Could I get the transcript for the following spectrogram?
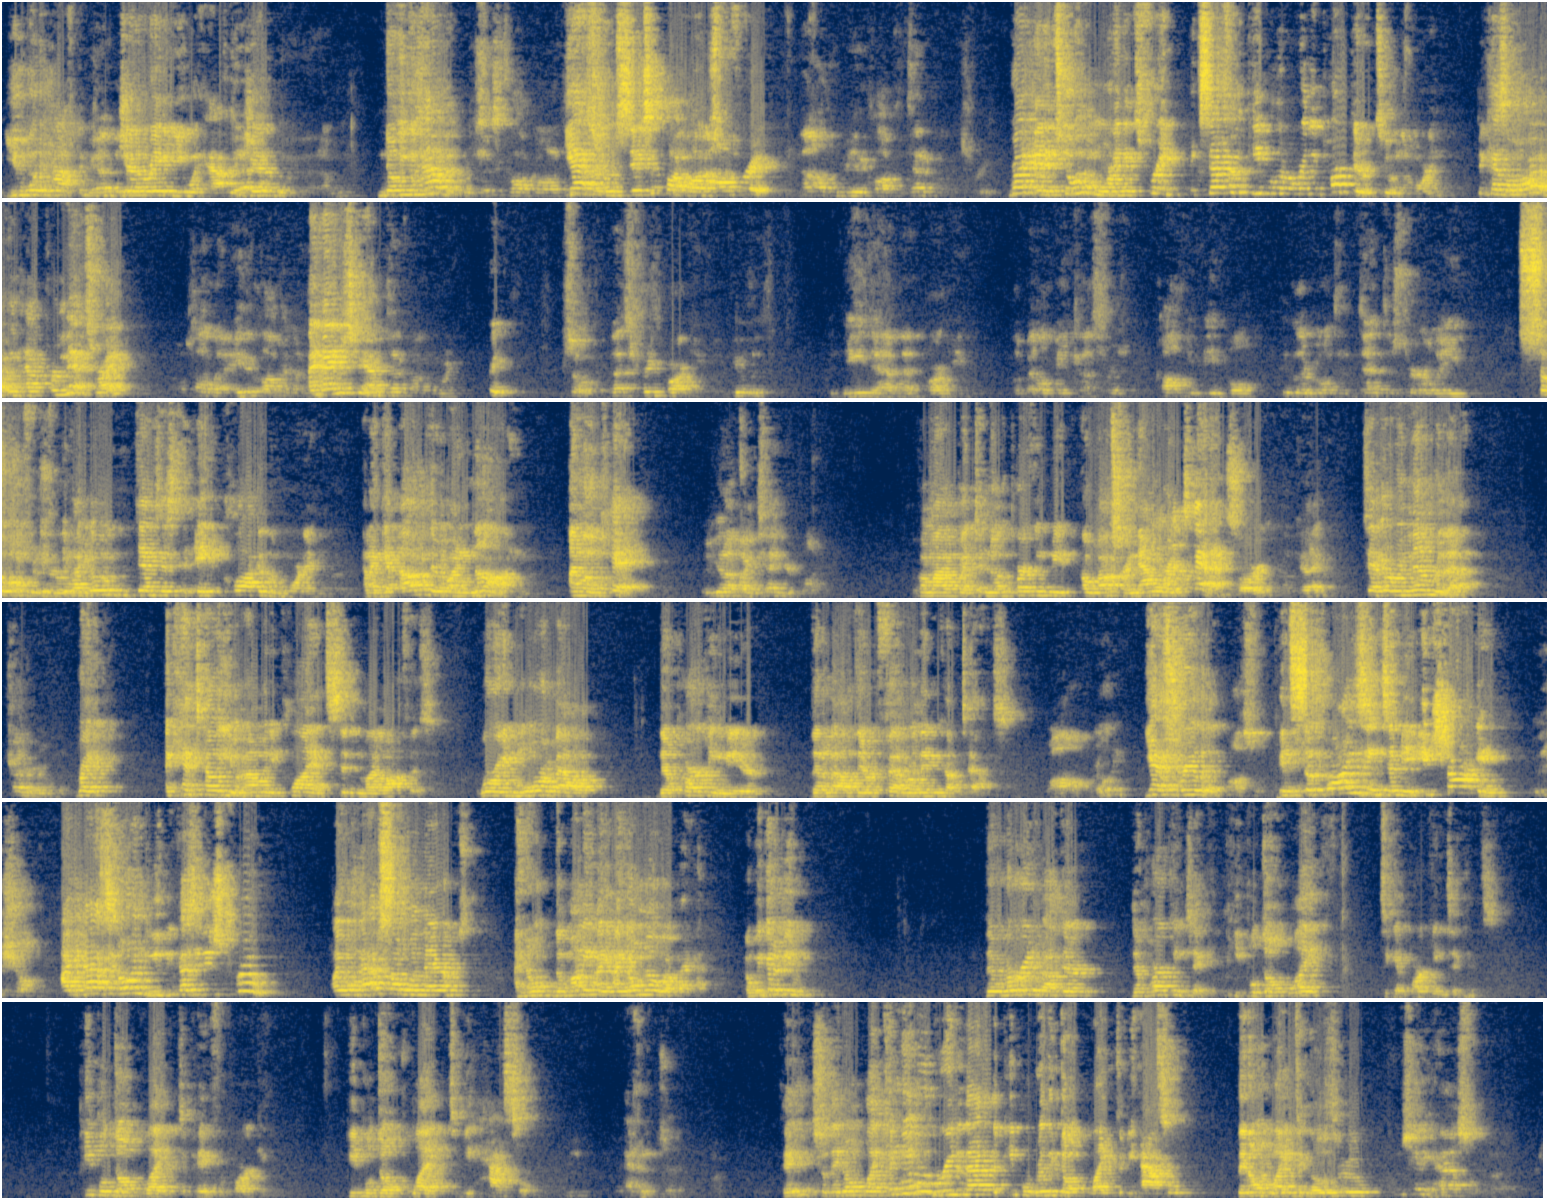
You would have to generate, you would have to Yeah, generate. doing that. I'm- No, you haven't. From six o'clock on. Yes, from six o'clock on, it's for free. Now from eight o'clock to ten o'clock, it's free. Right, and at two in the morning, it's free, except for the people that are really parked there at two in the morning, because a lot of them have permits, right? I'm talking about eight o'clock in the I- morning. I understand. Ten o'clock in the morning. Great. So that's free parking. People that need to have that parking, the Bellarmine customers, coffee people, people that are going to the dentist early. So if, if I go to the dentist at eight o'clock in the morning, and I get out of there by nine, I'm okay. But you're not by ten, you're fine. If I'm out by ten, no, the parking oh, I'm sorry, now we're at ten, sorry, okay? See, I gotta remember that. Try to remember. Right, I can't tell you how many clients sit in my office worried more about their parking meter than about their federal income tax. Wow, really? Yes, really. Awesome. It's surprising to me. It's shocking. It is shocking. I pass it on to you because it is true. I will have someone there. I don't, the money, I, I don't know. Are we gonna be, they're worried about their, their parking ticket. People don't like to get parking tickets. People don't like to pay for parking. People don't like to be hassled. And they, so they don't like, can we all agree to that, that people really don't like to be hassled? They don't like to go through, Who's getting hassled? uh,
